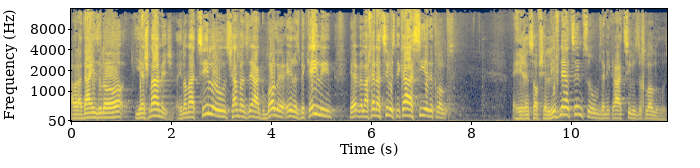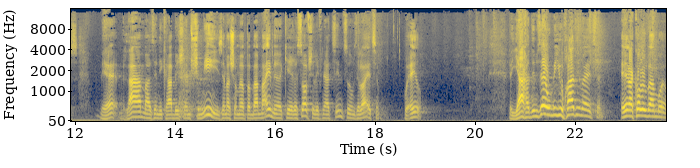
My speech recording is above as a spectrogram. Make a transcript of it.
אבל עדיין זה לא יש ממש, אילום האצילוס, שם זה הגבולה, ארז בכלים, ולכן אצילוס נקרא אסיה דקלולוס. ערן סוף של לפני הצמצום זה נקרא אצילוס דקלולוס. למה זה נקרא בשם שמי, זה מה שאומר פה במיימר, כי ערן סוף של לפני הצמצום זה לא העצם, הוא ער. ויחד עם זה הוא מיוחד עם העצם, ער הכל הוא והמוער.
